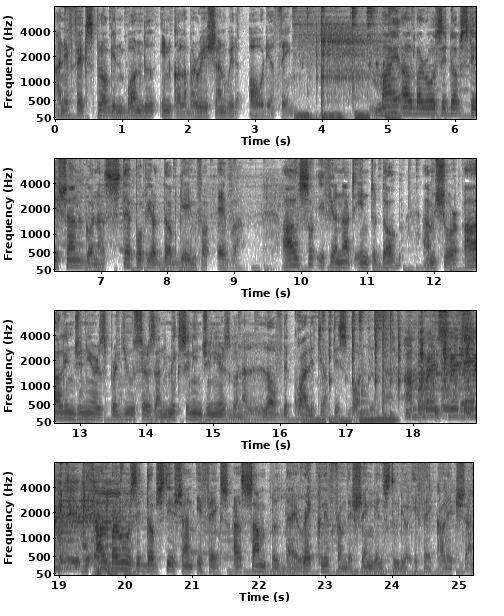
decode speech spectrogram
an effects plugin bundle in collaboration with AudioThing. My Alborosie Dub Station gonna step up your dub game forever. Also, if you're not into dub, I'm sure all engineers, producers, and mixing engineers gonna love the quality of this bundle. The Alborosie Dub Station effects are sampled directly from the Shengen Studio Effect Collection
